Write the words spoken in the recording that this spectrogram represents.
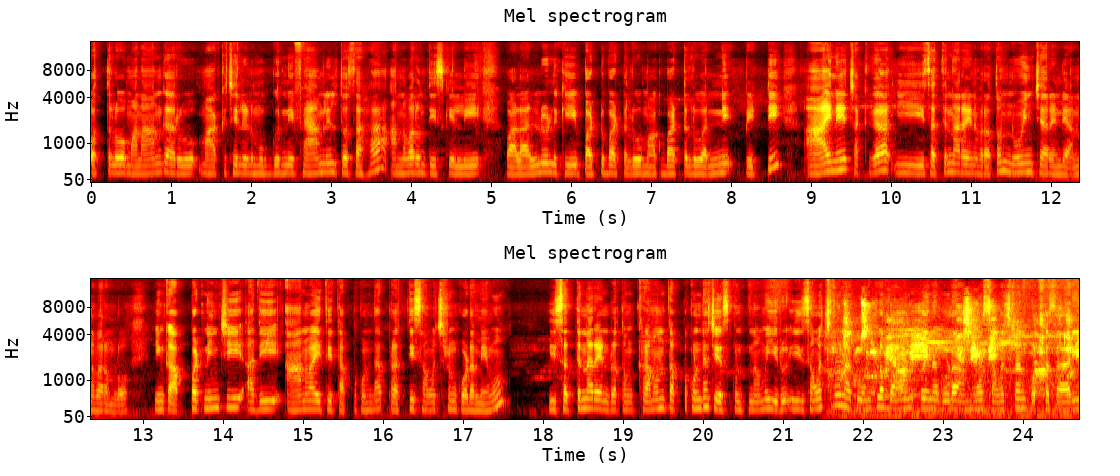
కొత్తలో మా నాన్నగారు మా అక్క చెల్లెలు ముగ్గురిని ఫ్యామిలీలతో సహా అన్నవరం తీసుకెళ్ళి వాళ్ళ అల్లుళ్ళకి పట్టుబట్టలు మాకు బట్టలు అన్నీ పెట్టి ఆయనే చక్కగా ఈ సత్యనారాయణ వ్రతం నోయించారండి అన్నవరంలో. ఇంకా అప్పటి నుంచి అది ఆనవాయితీ తప్పకుండా ప్రతి సంవత్సరం కూడా మేము ఈ సత్యనారాయణ వ్రతం క్రమం తప్పకుండా చేసుకుంటున్నాము. ఈ ఈ సంవత్సరం నాకు ఒంట్లో బాగుండిపోయినా కూడా అమ్మో సంవత్సరానికి ఒక్కసారి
